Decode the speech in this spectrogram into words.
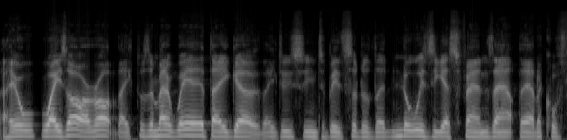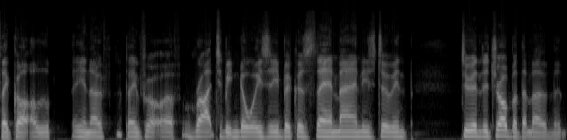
They always are, aren't they? Doesn't matter where they go. They do seem to be sort of the noisiest fans out there. And of course, they've got a, you know, they've got a right to be noisy because their man is doing doing the job at the moment.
